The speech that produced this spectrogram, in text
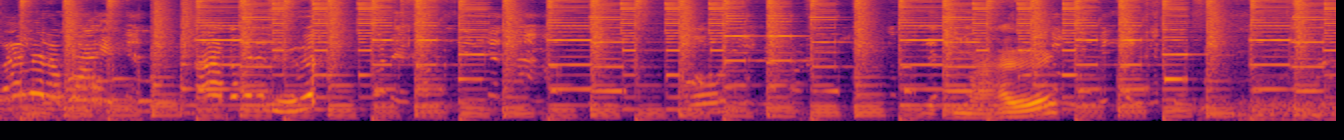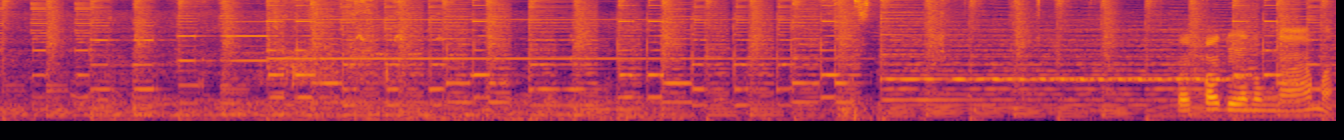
ได้ไม่ทำไมตาก็ไม่ได้ถือโอ้ยเหยียบหมาเอ้ย ค่อยๆเดินลงน้ำอะ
